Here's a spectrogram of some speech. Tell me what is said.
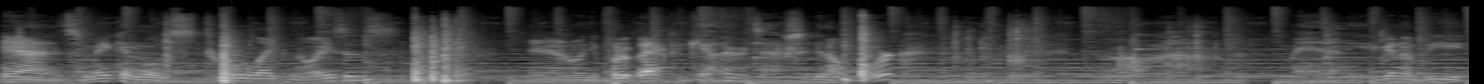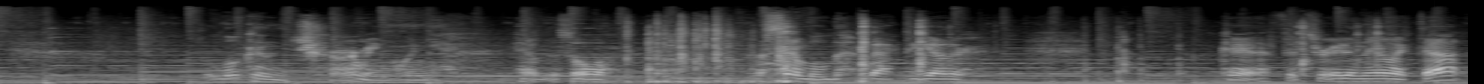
and it's making those tool-like noises. And when you put it back together it's actually gonna work. Oh, man you're gonna be looking charming when you have this all assembled back together. Okay that fits right in there like that.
